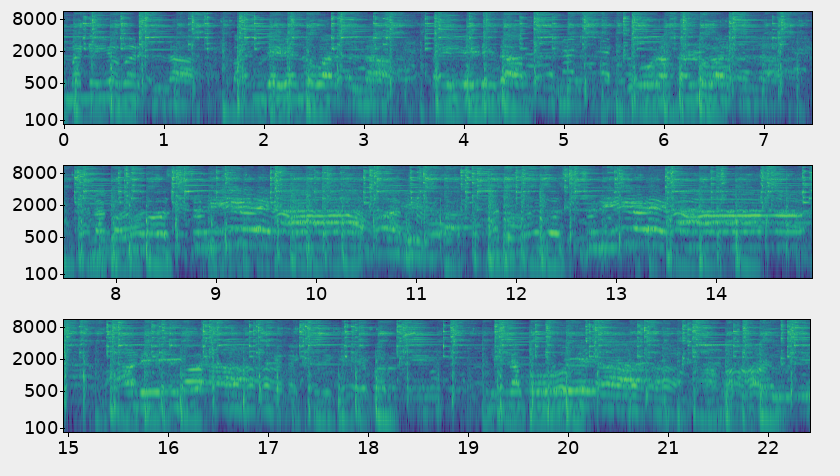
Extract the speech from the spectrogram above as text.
ಮನೆಯವರೆಲ್ಲ ಬಂದೆ ಎನ್ನುವರಲ್ಲ ಕೈ ಹಿಡಿದ ಬಂದೆ ದೂರ ತಳ್ಳುವರಲ್ಲ ನನಗೊಂದು ಸಿಟ್ಟು ನೀಡೆಯ ಮಾದೇವ ನನಗೊಂದು ಸಿಟ್ಟು ನೀಡೆಯ ಮಾದೇವರ ನನ್ನ ಕೆಳಗೆ ಬರುವೆ ನಿನ್ನ ಪೂಜೆಯ ನಾ ಮಾಡುವೆ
